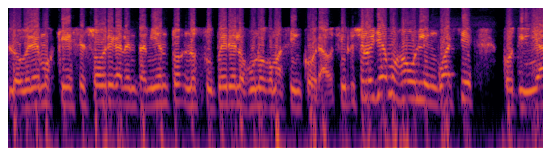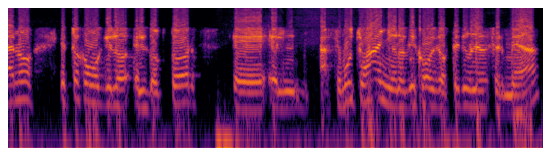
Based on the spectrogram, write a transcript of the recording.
logremos que ese sobrecalentamiento no supere los 1,5 grados. Si, lo llevamos a un lenguaje cotidiano, esto es como que el doctor eh, hace muchos años nos dijo que usted tiene una enfermedad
